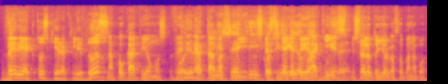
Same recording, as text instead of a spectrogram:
Βέρεια εκτός και Ηρακλή εντός. Να πω κάτι όμως. Δεν Ο είναι 7 Ηρακλής βαθμοί. έχει Ουσιαστικά 22 για το βαθμούς, Ηρακλής. ε. Μισό λεπτό, Γιώργο, αυτό που να πω.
